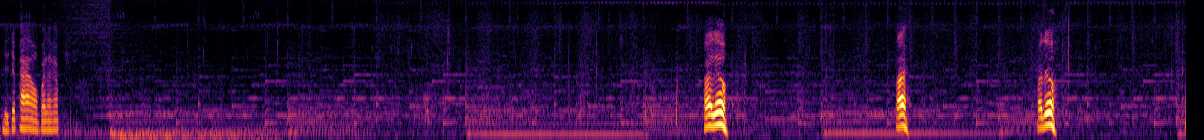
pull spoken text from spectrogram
เดี๋ยวจะพาออกไปแล้วครับ ไปเร็ว ไป ไปเร็ว ไป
